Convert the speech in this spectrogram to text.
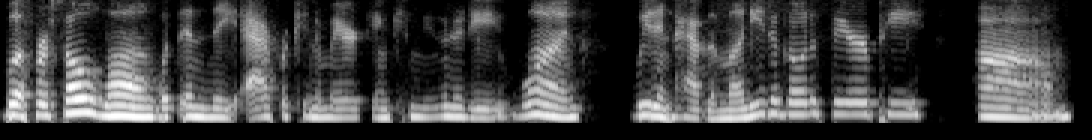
But for so long within the African American community, one, we didn't have the money to go to therapy. Um,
